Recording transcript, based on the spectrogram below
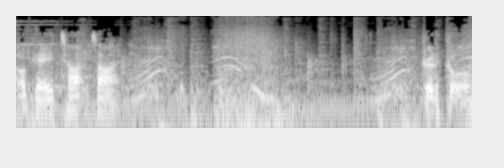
Okay, taunt, taunt. Critical.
